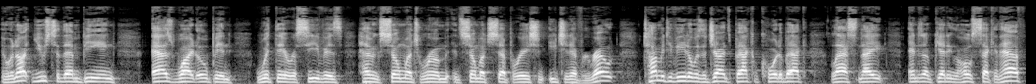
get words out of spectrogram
and we're not used to them being as wide open with their receivers, having so much room and so much separation each and every route. Tommy DeVito was a Giants backup quarterback last night, ended up getting the whole second half.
